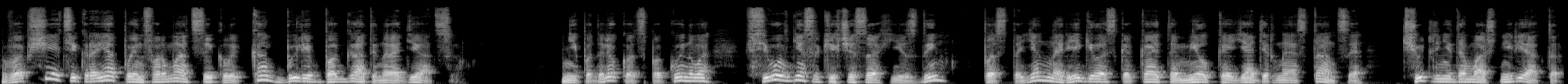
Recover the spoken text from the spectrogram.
Вообще эти края, по информации Клыка, были богаты на радиацию. Неподалеку от спокойного, всего в нескольких часах езды, постоянно регилась какая-то мелкая ядерная станция, чуть ли не домашний реактор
